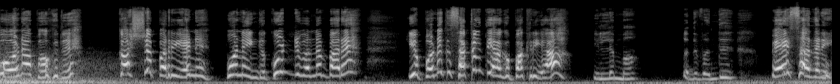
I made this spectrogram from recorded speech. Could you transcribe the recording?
போடா போகுது. கஷ்டப்படுறியேன்னு. உன்னை இங்க கூட்டிட்டு வந்தேன் பாரு. என் பொண்ணுக்கு சக்கரத்தியாக பாக்குறியா? இல்லம்மா அது வந்து பேசாதடி.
